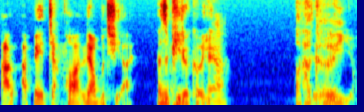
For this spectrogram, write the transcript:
阿阿伯讲话聊不起来，但是 Peter 可以。对，啊，哦，他可以哦，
